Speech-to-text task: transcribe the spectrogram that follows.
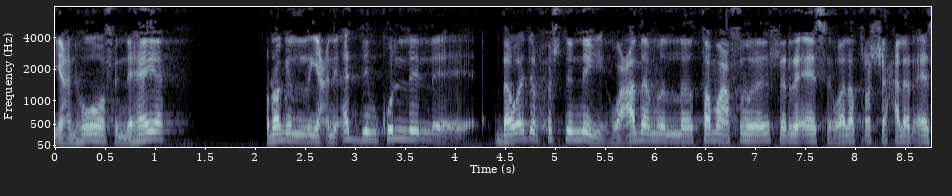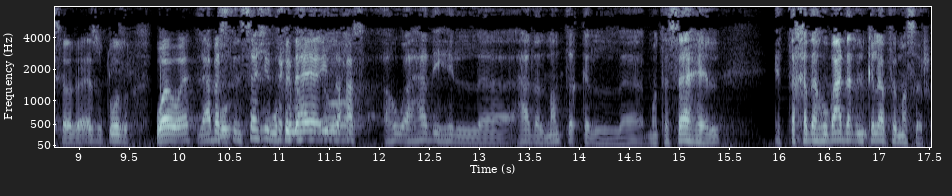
يعني هو في النهاية الراجل يعني قدم كل بوادر حسن النية وعدم الطمع في في الرئاسة ولا ترشح على رئاسة ولا رئاسة وزراء و و لا بس تنساش انت وفي النهاية إيه اللي حصل؟ هو هذه هذا المنطق المتساهل اتخذه بعد الانقلاب في مصر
